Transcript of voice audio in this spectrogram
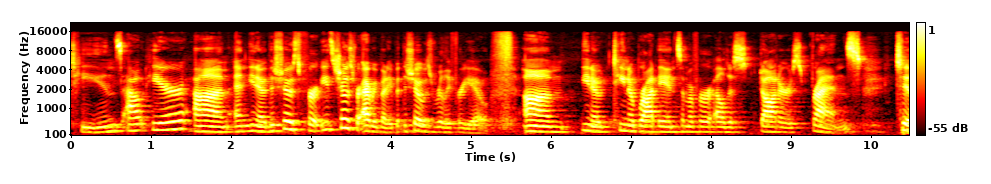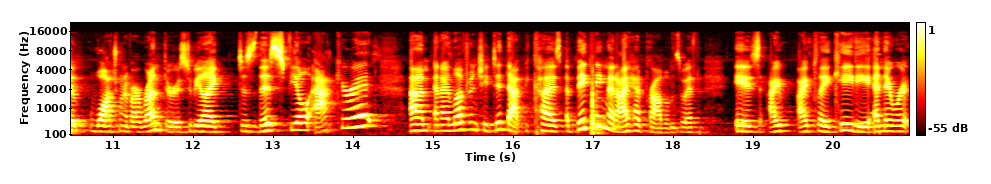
teens out here, um, and you know the show's for it shows for everybody, but the show is really for you. Um, you know, Tina brought in some of her eldest daughter's friends to watch one of our run-throughs to be like, does this feel accurate? Um, and I loved when she did that because a big thing that I had problems with is I, I play Cady and there were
